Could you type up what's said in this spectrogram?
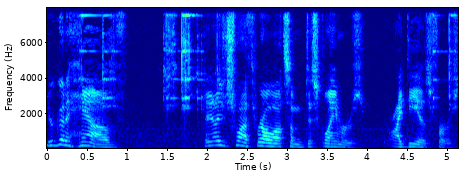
you're going to have, I just want to throw out some disclaimers, ideas first.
